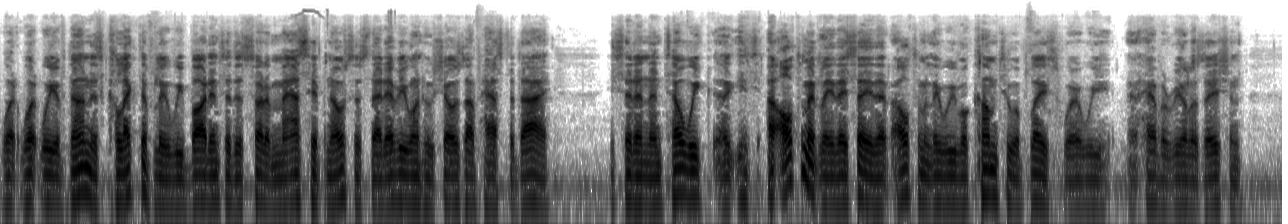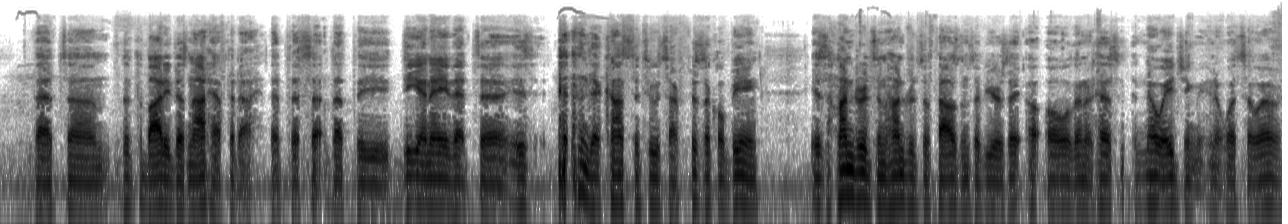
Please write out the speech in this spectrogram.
what what we have done is collectively we bought into this sort of mass hypnosis that everyone who shows up has to die. He said, and until we uh, ultimately they say that ultimately we will come to a place where we have a realization that um, that the body does not have to die, that the that the DNA that uh, is that constitutes our physical being is hundreds and hundreds of thousands of years old, and it has no aging in it whatsoever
